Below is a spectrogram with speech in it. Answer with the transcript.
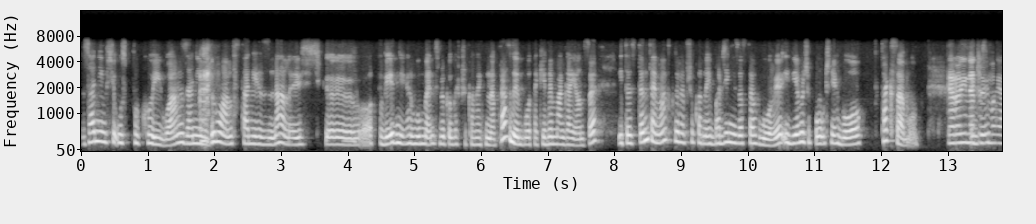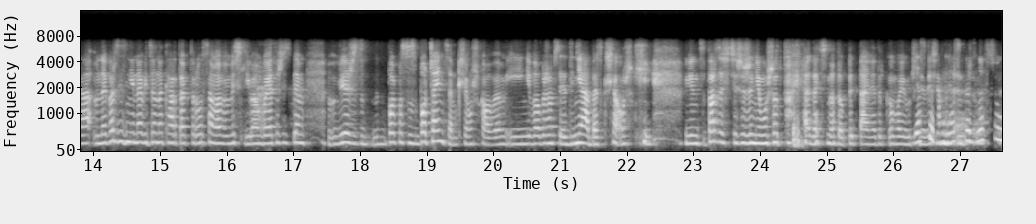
zanim się uspokoiłam, zanim byłam w stanie znaleźć e, odpowiedni argument, żeby kogoś przekonać, naprawdę było takie wymagające. I to jest ten temat, który na przykład najbardziej nie został w głowie i wiem, że po uczniach było tak samo. Karolina to jest moja najbardziej znienawidzona karta, którą sama wymyśliłam, bo ja też jestem, wiesz, po prostu zboczeńcem książkowym i nie wyobrażam sobie dnia bez książki, więc bardzo się cieszę, że nie muszę odpowiadać na to pytanie, tylko moi uczniowie ja się ja z pewnością,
